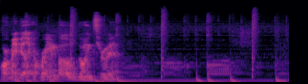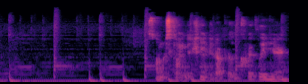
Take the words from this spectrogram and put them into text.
or maybe like a rainbow going through it. So I'm just going to change it up really quickly here.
